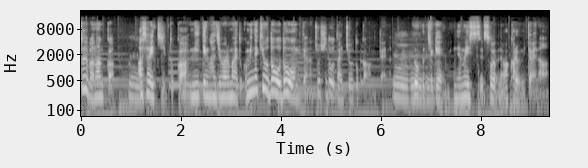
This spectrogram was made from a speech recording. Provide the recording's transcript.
例えばなんかうん。朝一とかミーティング始まる前とかみんな今日どうどうみたいな。調子どう体調とかみたいな。うんうんうん。どうぶっちゃけ眠いっす。そうよねわかるみたいな。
